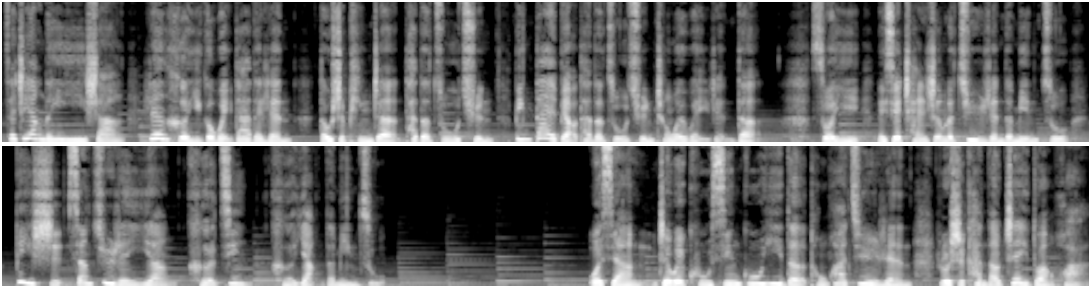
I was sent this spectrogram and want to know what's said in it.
在这样的意义上，任何一个伟大的人都是凭着他的族群，并代表他的族群成为伟人的。所以，那些产生了巨人的民族，必是像巨人一样可敬可仰的民族。我想，这位苦心孤诣的童话巨人，若是看到这段话，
